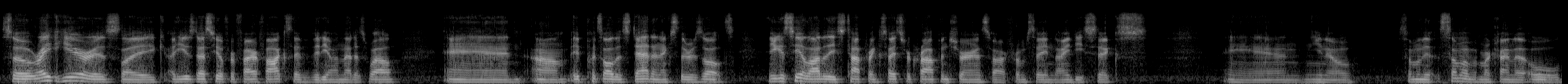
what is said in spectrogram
so right here is like, I used SEO for Firefox. I have a video on that as well. And um, it puts all this data next to the results. And you can see a lot of these top ranked sites for crop insurance are from say 96 and you know some of the some of them are kind of old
